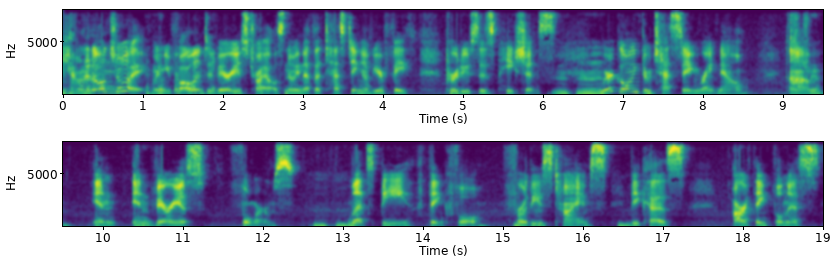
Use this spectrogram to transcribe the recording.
Count it all joy when you fall into various trials, knowing that the testing of your faith produces patience. Mm-hmm. We're going through testing right now. Um, true. in in various forms. Mm-hmm. Let's be thankful for mm-hmm. these times mm-hmm. because our thankfulness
